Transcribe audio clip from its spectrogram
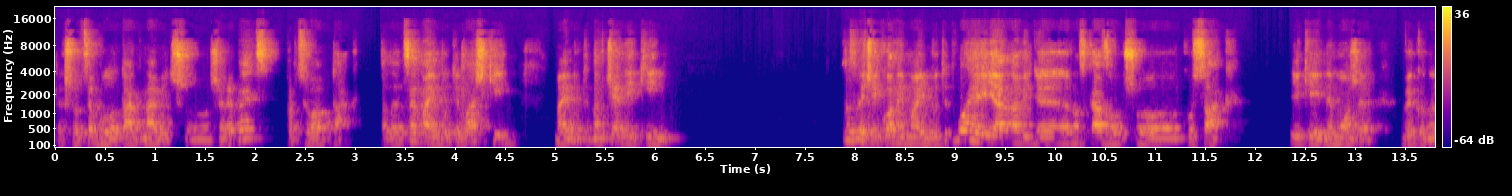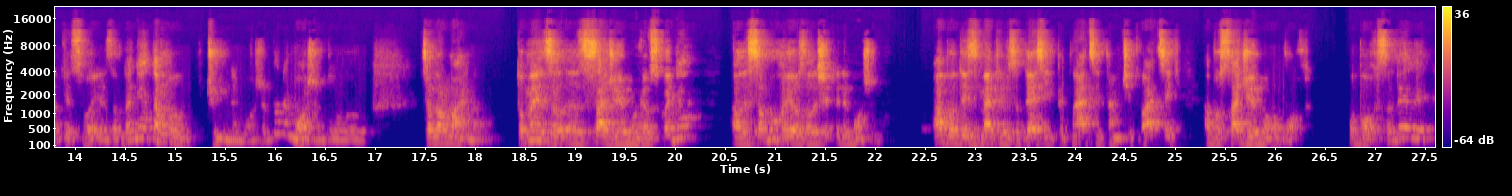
Так що це було так навіть, що жеребець працював так. Але це має бути ваш кінь, має бути навчений кінь. Зазвичай коней мають бути двоє. Я навіть е, розказував, що курсак, який не може виконати своє завдання, там ну чому не може? Бо не може, бо це нормально. То ми зсаджуємо його з коня, але самого його залишити не можемо. Або десь метрів за 10, 15 там, чи 20, або саджуємо обох. Обох садили,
